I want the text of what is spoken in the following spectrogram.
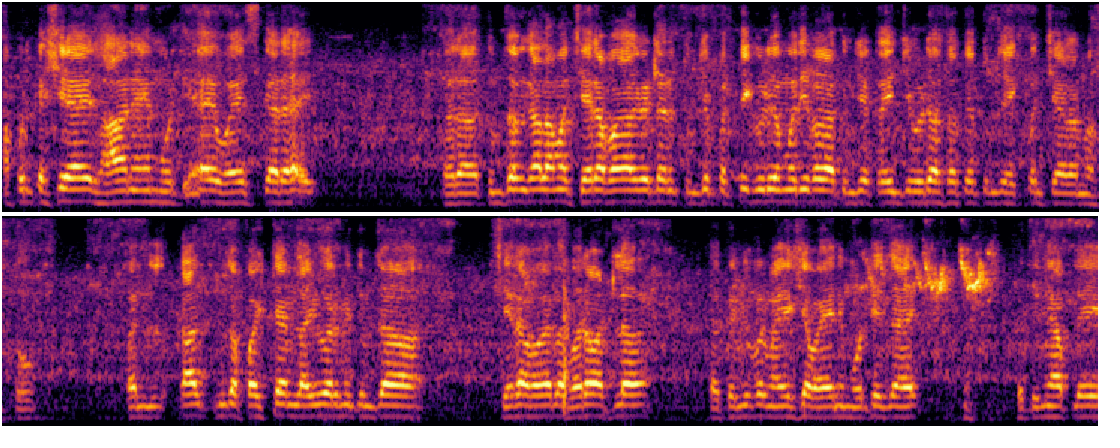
आपण कसे आहे? लहान आहे मोठे आहे वयस्कर आहे. तर तुमचा पण काल आम्हाला चेहरा बघायला भेटला आणि तुमच्या प्रत्येक व्हिडिओमध्ये बघा तुमचे ट्रेनचे व्हिडिओ असतात तर तुमचा एक पण चेहरा नसतो. पण काल तुमचा फर्स्ट टाईम लाईव्हवर मी तुमचा चेहरा बघायला बरं वाटलं. तर तुम्ही पण माझ्याच्या वयाने मोठेच आहे. तर तुम्ही आपले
